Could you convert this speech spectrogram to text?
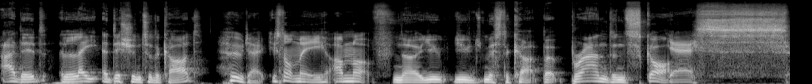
added a late addition to the card? Who, Dec? It's not me. I'm not. F- No, you you missed a cut, but Brandon Scott. yes.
